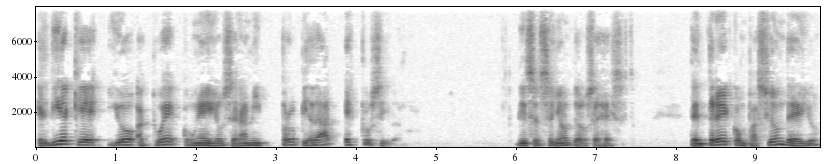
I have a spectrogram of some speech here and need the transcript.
el día que yo actúe con ellos será mi propiedad exclusiva, dice el Señor de los ejércitos. Tendré compasión de ellos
